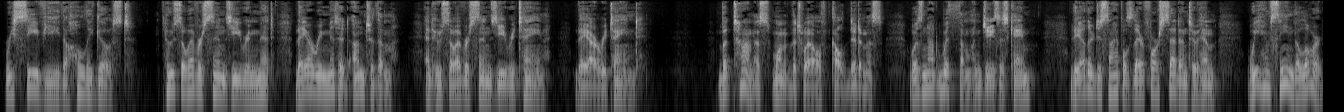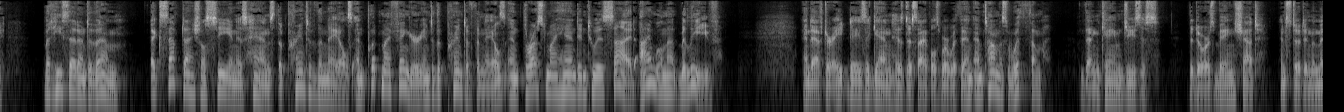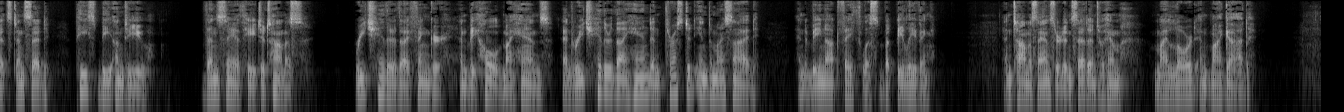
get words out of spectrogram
Receive ye the Holy Ghost. Whosoever sins ye remit, they are remitted unto them and whosoever sins ye retain, they are retained. But Thomas, one of the twelve, called Didymus, was not with them when Jesus came. The other disciples therefore said unto him, We have seen the Lord. But he said unto them, Except I shall see in his hands the print of the nails, and put my finger into the print of the nails, and thrust my hand into his side, I will not believe. And after eight days again his disciples were within, and Thomas with them. Then came Jesus, the doors being shut, and stood in the midst, and said, Peace be unto you. Then saith he to Thomas, Reach hither thy finger, and behold my hands, and reach hither thy hand, and thrust it into my side, and be not faithless, but believing. And Thomas answered and said unto him, My Lord and my God.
